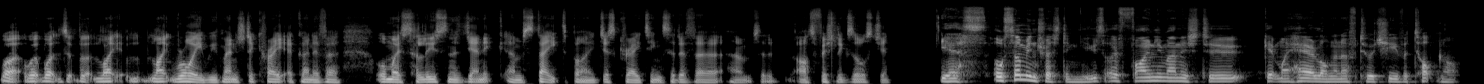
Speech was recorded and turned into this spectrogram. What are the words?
well, what, what, like like Roy, we've managed to create a kind of a almost hallucinogenic um, state by just creating sort of a um, sort of artificial exhaustion. Yes. Oh, some interesting news. I finally managed to get my hair long enough to achieve a top knot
